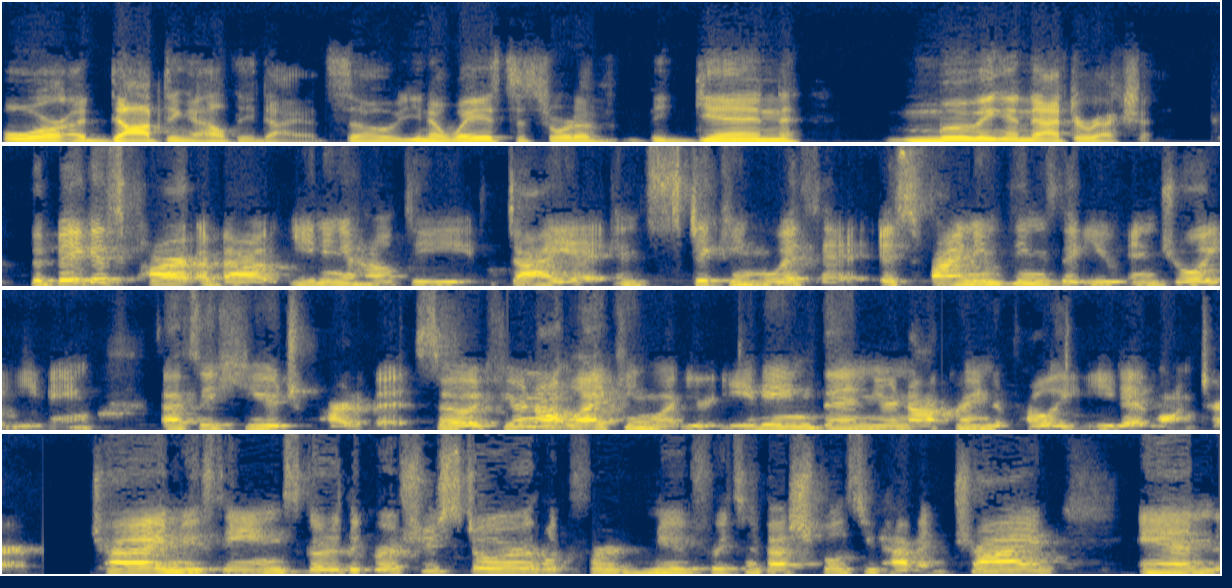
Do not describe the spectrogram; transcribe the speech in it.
for adopting a healthy diet? So, you know, ways to sort of begin moving in that direction the biggest part about eating a healthy diet and sticking with it is finding things that you enjoy eating. That's a huge part of it. So if you're not liking what you're eating, then you're not going to probably eat it long term. Try new things, go to the grocery store, look for new fruits and vegetables you haven't tried, and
